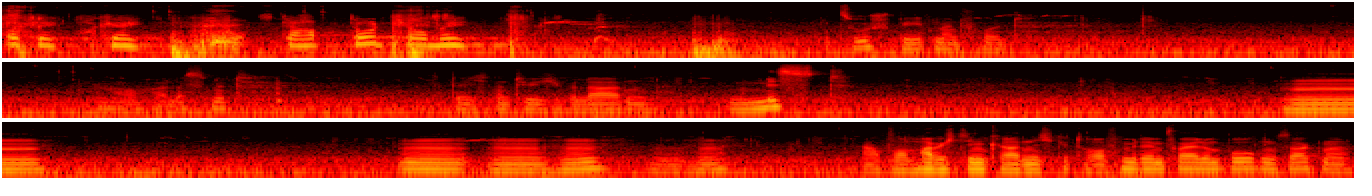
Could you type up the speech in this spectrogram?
Okay, okay. Stop, don't kill me. Zu spät, mein Freund. Auch alles mit. Jetzt bin ich natürlich überladen. Mist. Hm. Mhm, mhm, mhm. Aber warum habe ich den gerade nicht getroffen mit dem Pfeil und Bogen? Sag mal.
